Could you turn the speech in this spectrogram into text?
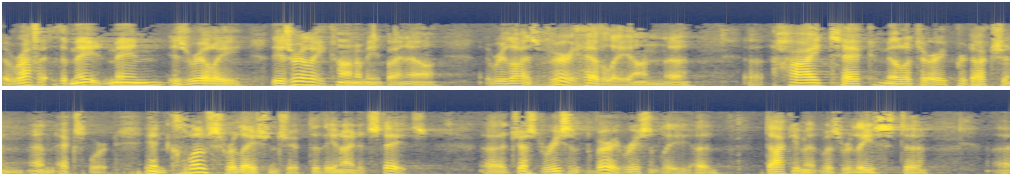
Rafael, the main, main Israeli, the Israeli economy by now relies very heavily on uh, uh, high-tech military production and export in close relationship to the United States uh, just recent, very recently, a document was released uh, uh,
